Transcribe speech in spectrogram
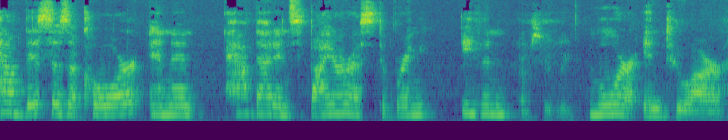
have this as a core and then have that inspire us to bring even Absolutely. more into our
